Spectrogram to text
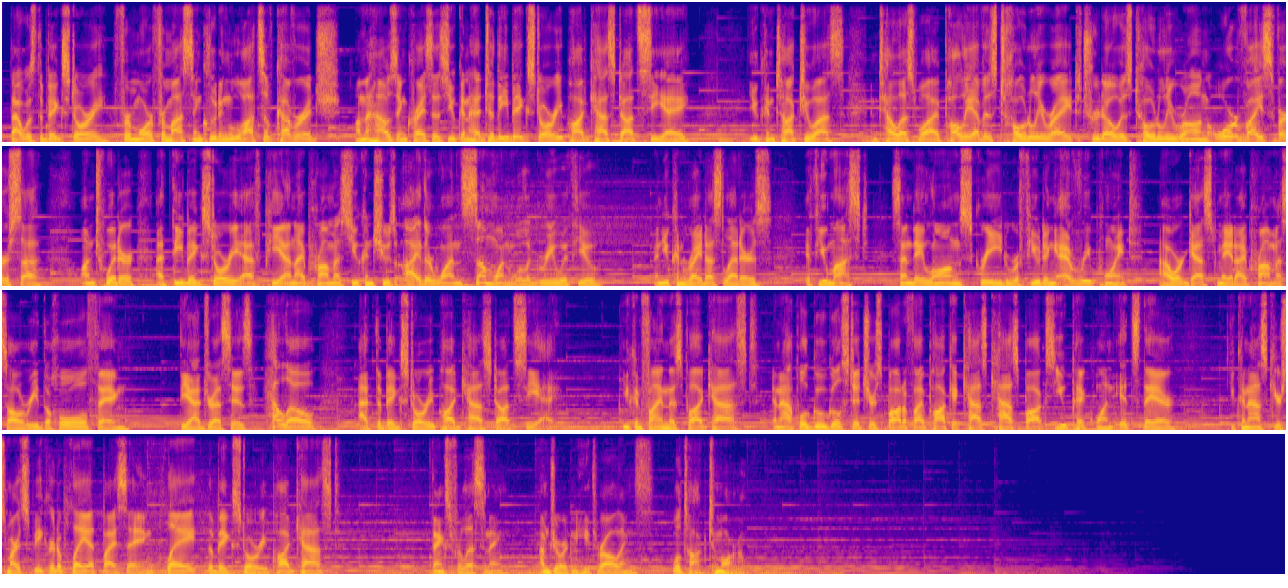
That was the big story. For more from us, including lots of coverage on the housing crisis, you can head to thebigstorypodcast.ca. You can talk to us and tell us why Poilievre is totally right, Trudeau is totally wrong, or vice versa on Twitter at TheBigStoryFPN. I promise you can choose either one. Someone will agree with you. And you can write us letters. If you must, send a long screed refuting every point our guest made. I promise I'll read the whole thing. The address is hello at thebigstorypodcast.ca. You can find this podcast in Apple, Google, Stitcher, Spotify, Pocket Cast, Castbox. You pick one, it's there. You can ask your smart speaker to play it by saying, Play the Big Story Podcast. Thanks for listening. I'm Jordan Heath Rawlings. We'll talk tomorrow.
